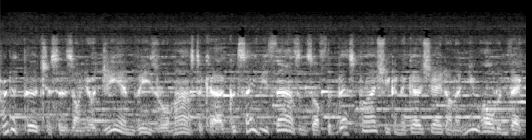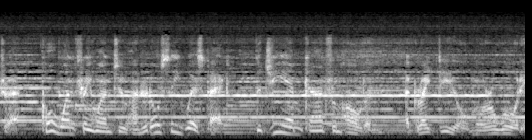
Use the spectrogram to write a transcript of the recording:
credit purchases on your GM Visa or MasterCard could save you thousands off the best price you can negotiate on a new Holden Vectra. Call 131200 or see Westpac. The GM card from Holden. A great deal more rewarding.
